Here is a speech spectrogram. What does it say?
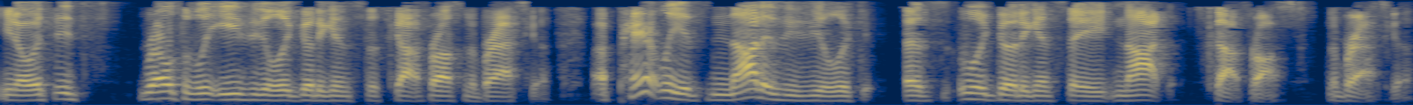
you know it's it's relatively easy to look good against a Scott Frost Nebraska. Apparently, it's not as easy to look as look good against a not Scott Frost Nebraska.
